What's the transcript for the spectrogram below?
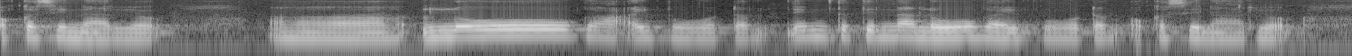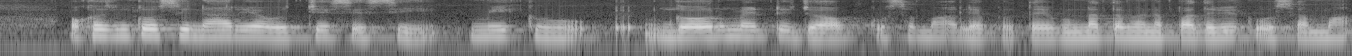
ఒక సినారియో లోగా అయిపోవటం ఎంత తిన్నా లోగా అయిపోవటం ఒక సినారియో ఒక ఇంకో సినారియో వచ్చేసేసి మీకు గవర్నమెంట్ జాబ్ కోసమా లేకపోతే ఉన్నతమైన పదవి కోసమా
